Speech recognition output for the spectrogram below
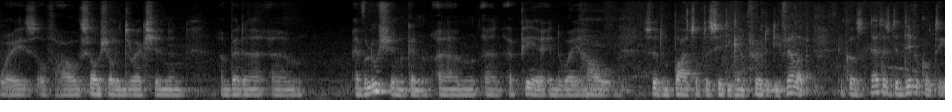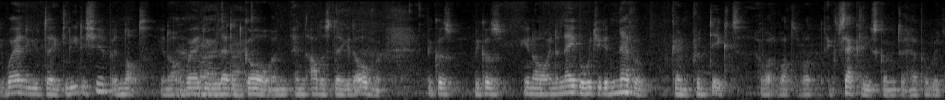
ways of how social interaction and and better um, evolution can um, and appear in the way how certain parts of the city can further develop because that is the difficulty. Where do you take leadership and not? You know Yeah, where do you let right. it go and, and others take it over? Because because you know in a neighborhood you can never can predict what, what, what exactly is going to happen with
